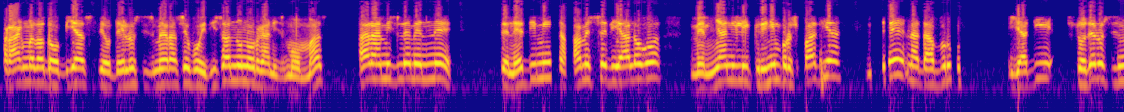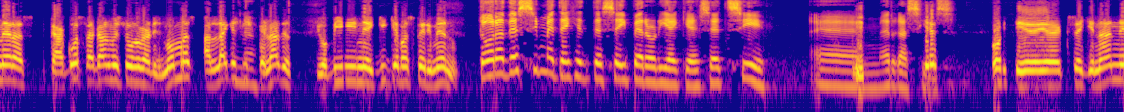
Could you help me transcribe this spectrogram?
πράγματα τα οποία στο τέλος της μέρας σε βοηθήσαν τον οργανισμό μας. Άρα, εμείς λέμε ναι, είστε έτοιμοι να πάμε σε διάλογο με μια ειλικρινή προσπάθεια ναι, να τα βρούμε. Γιατί στο τέλος της μέρας κακό θα κάνουμε στον οργανισμό μας, αλλά και στους Ναι. πελάτες, οι οποίοι είναι εκεί και μας περιμένουν. Τώρα δεν συμμετέχετε σε υπεροριακές, έτσι, ε, εργασίες; Όχι, ε, ξεκινάνε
